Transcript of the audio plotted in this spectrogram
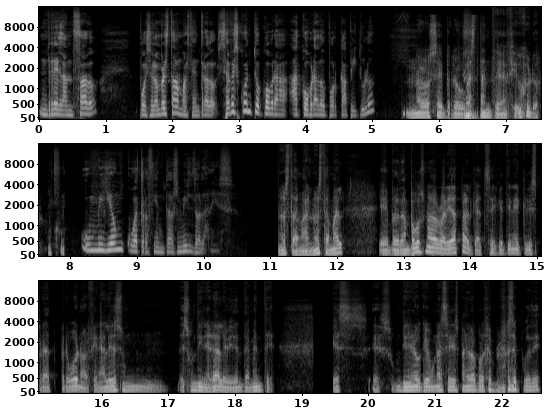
relanzado. Pues el hombre estaba más centrado. ¿Sabes cuánto cobra, ha cobrado por capítulo? No lo sé, pero bastante me figuro. Un millón cuatrocientos mil dólares. No está mal, no está mal. Eh, pero tampoco es una barbaridad para el caché que tiene Chris Pratt. Pero bueno, al final es un, es un dineral, evidentemente. Es, es un dinero que una serie española, por ejemplo, no se puede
